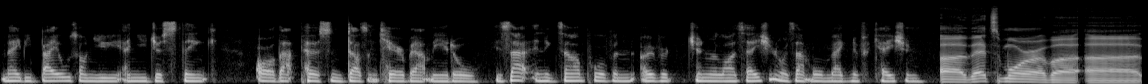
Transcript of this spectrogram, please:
maybe bails on you and you just think, oh, that person doesn't care about me at all. Is that an example of an overgeneralization or is that more magnification? Uh, that's more of a, uh,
